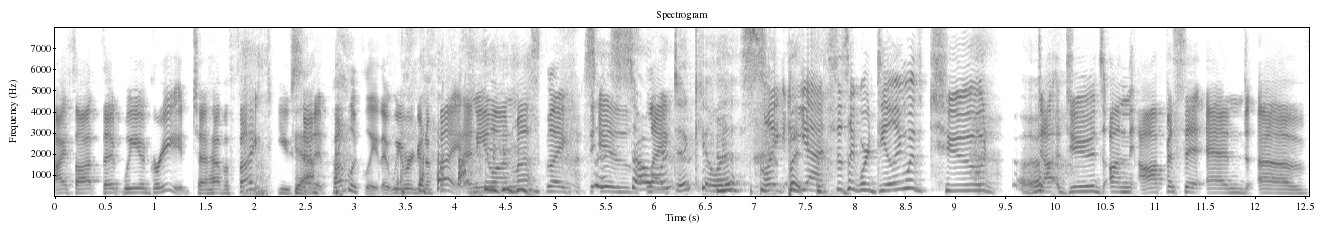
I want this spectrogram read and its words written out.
I thought that we agreed to have a fight. You Yeah. said it publicly that we were going to fight, and Elon Musk like is so like ridiculous. like But- yeah, it's just like we're dealing with two du- dudes on the opposite end of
